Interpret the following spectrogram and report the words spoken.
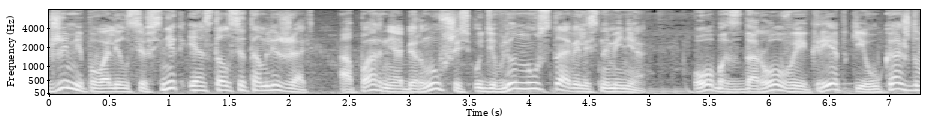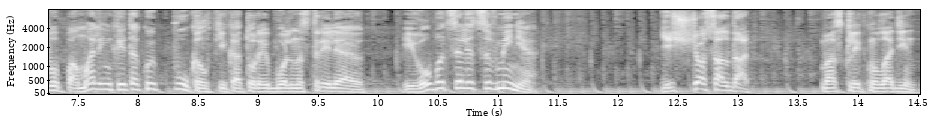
Джимми повалился в снег и остался там лежать, а парни, обернувшись, удивленно уставились на меня. Оба здоровые, крепкие, у каждого по маленькой такой пуколке, которые больно стреляют, и оба целятся в меня. «Еще солдат!» – воскликнул один.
